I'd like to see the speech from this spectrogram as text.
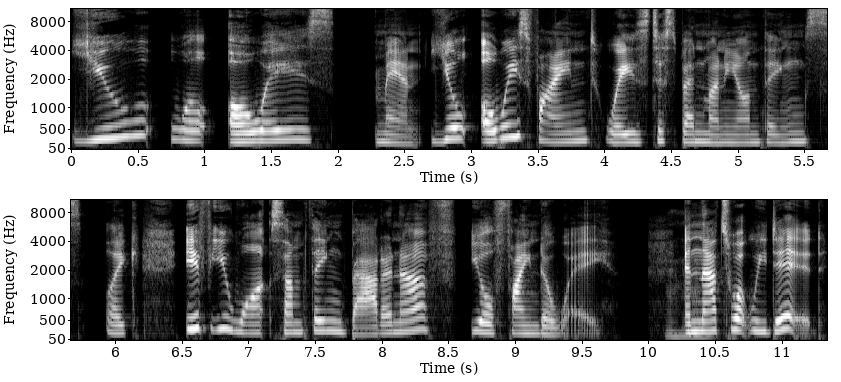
you will always, man, you'll always find ways to spend money on things. Like if you want something bad enough, you'll find a way. Mhm. And that's what we did.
